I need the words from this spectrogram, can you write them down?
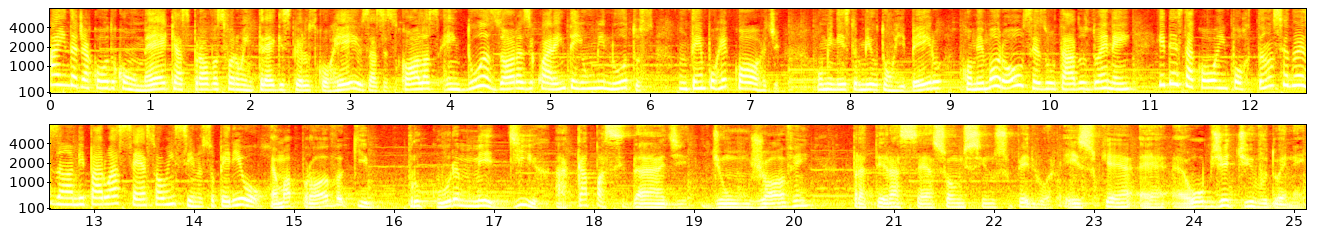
Ainda de acordo com o MEC, as provas foram entregues pelos Correios às escolas em 2 horas e 41 minutos, um tempo recorde. O ministro Milton Ribeiro comemorou os resultados do Enem e destacou a importância do exame para o acesso ao ensino superior. É uma prova que procura medir a capacidade de um jovem para ter acesso ao ensino superior. É isso que é, é, é o objetivo do Enem.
